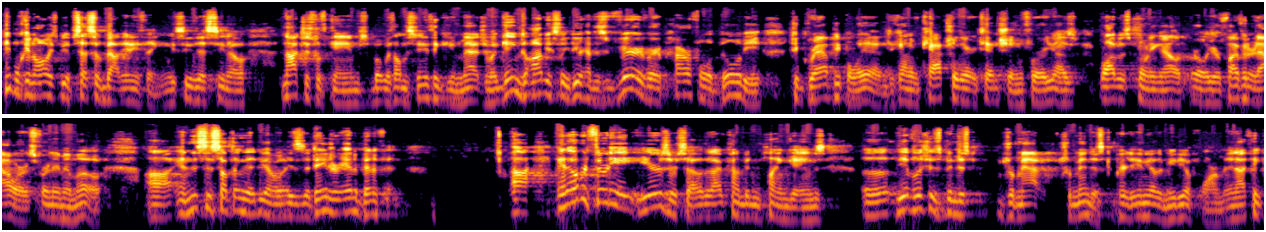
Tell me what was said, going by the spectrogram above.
people can always be obsessive about anything. We see this, you know, not just with games, but with almost anything you can imagine. But games obviously do have this very, very powerful ability to grab people in, to kind of capture their attention for, you know, as Rod was pointing out earlier, 500 hours for an MMO. Uh, and this is something that, you know, is a danger and a benefit. Uh, and over 38 years or so that I've kind of been playing games, uh, the evolution has been just dramatic, tremendous compared to any other media form. And I think,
